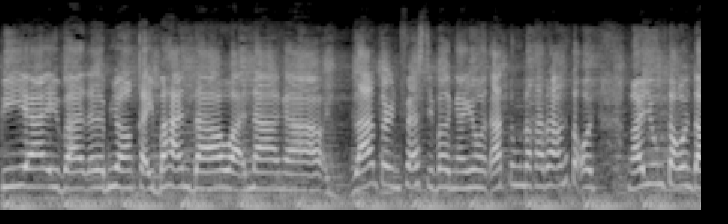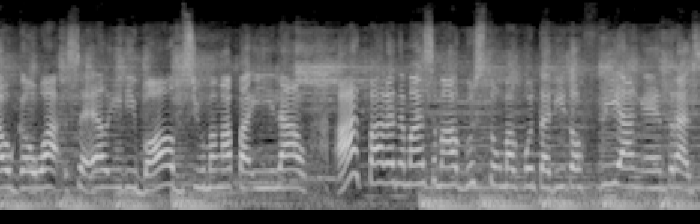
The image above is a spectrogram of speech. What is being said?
Pia, Ivan, alam nyo ang kaibahan daw ng ah, Lantern Festival ngayon at nung nakaraang taon, ngayong taon daw gawa sa LED bulbs yung mga pailaw. At para naman sa mga gustong magpunta dito, free ang entrance.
